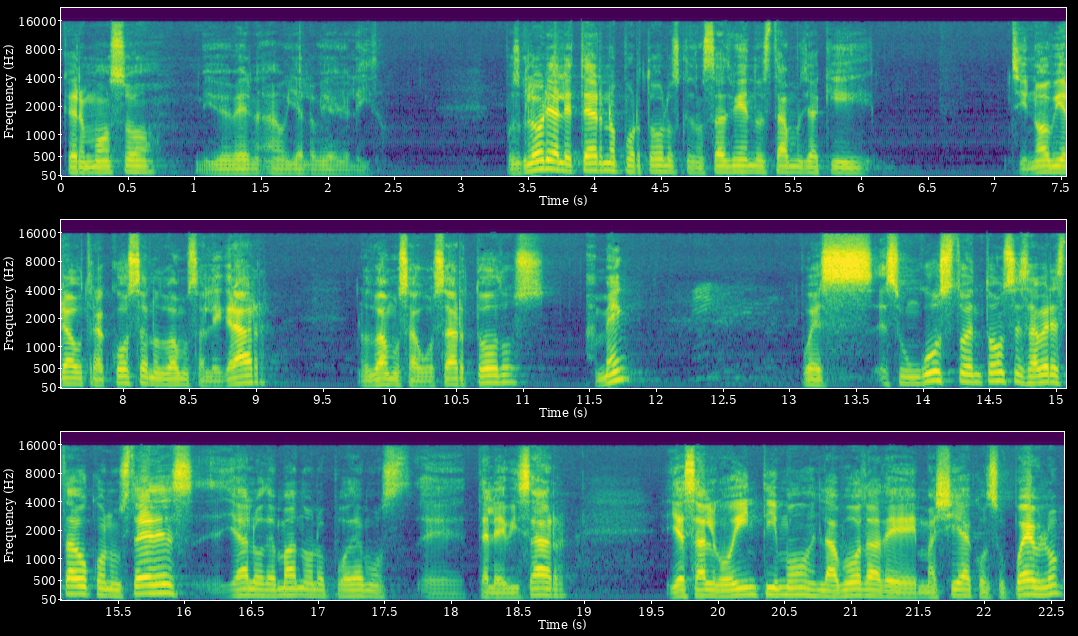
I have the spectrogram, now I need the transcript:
Qué hermoso, mi bebé, ah, ya lo había leído. Pues gloria al Eterno por todos los que nos están viendo. Estamos ya aquí. Si no hubiera otra cosa, nos vamos a alegrar, nos vamos a gozar todos. Amén. Pues es un gusto entonces haber estado con ustedes. Ya lo demás no lo podemos eh, televisar y es algo íntimo, la boda de Mashiach con su pueblo.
